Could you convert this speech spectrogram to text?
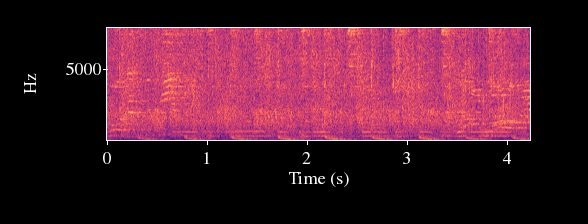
город Минск. До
